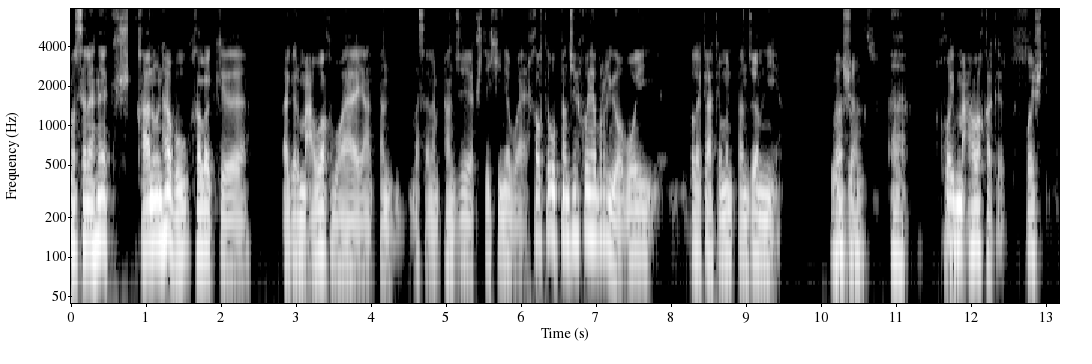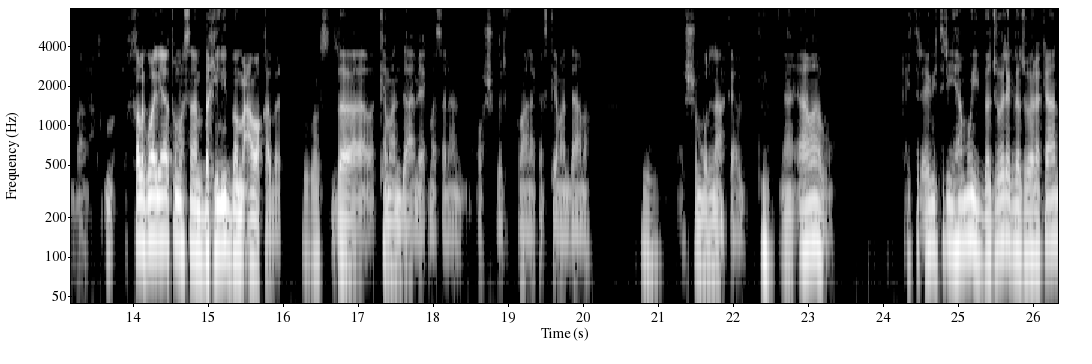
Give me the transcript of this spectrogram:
مەسەلەن هەیە قانون هەبوو خەڵک اه، ئەگەر معوەق بووایە یان پەن- مەسەلەن پەنجەیەک شتێکی نەبووایە خەڵکە بۆ پەنجەی خۆیان بڕیەوە بۆی بڵێ کاکە من پەنجەم نییە باشە خۆی معوەقە کرد خۆش خەڵک والیات و مەسان بەخیلیت بە معوەقە برد بە کەمەندامێک مەسەلاەن خۆش کرد فلانە کەس کەمەندامە شمول ناکە ئاوا بوو ئیتر ئەوی تری هەمووی بە جۆرێک لە جۆرەکان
